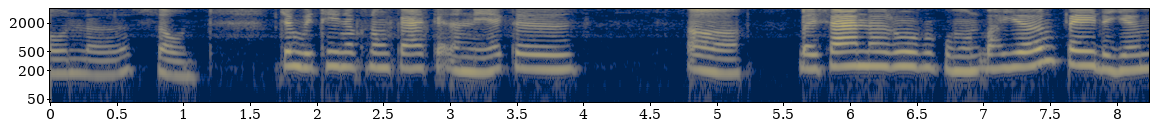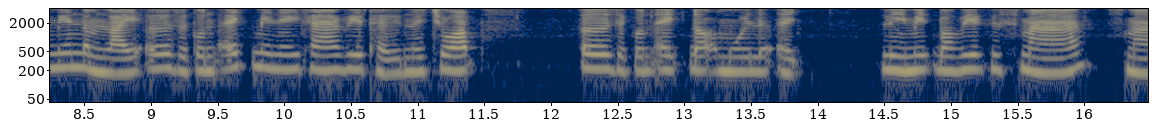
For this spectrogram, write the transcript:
0លើ0ចឹងវិធីនៅក្នុងការកណនាគឺអឺ ដោយសារនៅរូបរូបមន្តរបស់យើង ពេលដែលយើងមានតម្លៃ e សគុណ x មានន័យថាវាត្រូវនៅជាប់ e សគុណ x ដក1លើ x limit របស់វាគឺស្មើស្មើ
